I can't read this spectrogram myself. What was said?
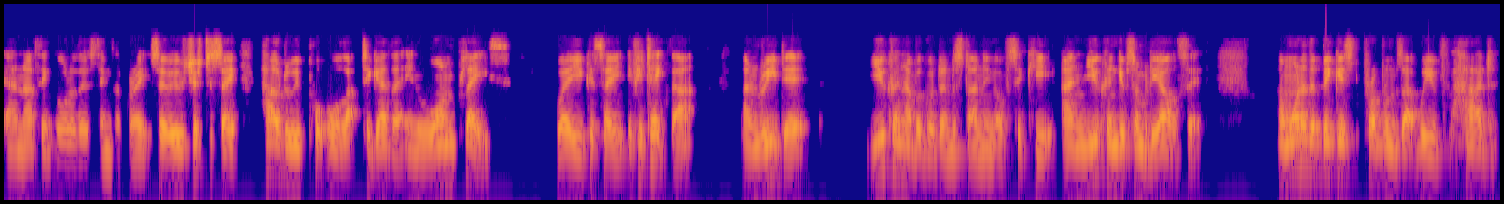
and I think all of those things are great. So it was just to say, how do we put all that together in one place where you could say, if you take that and read it, you can have a good understanding of Sikhi, and you can give somebody else it. And one of the biggest problems that we've had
